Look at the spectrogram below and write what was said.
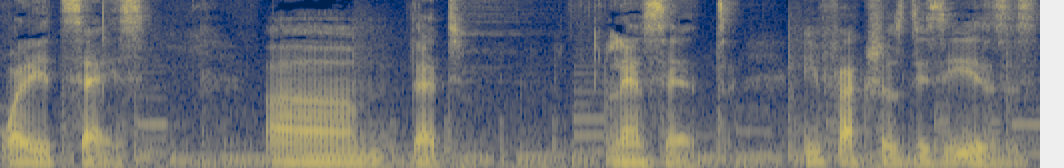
what it says um, that Lancet infectious diseases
